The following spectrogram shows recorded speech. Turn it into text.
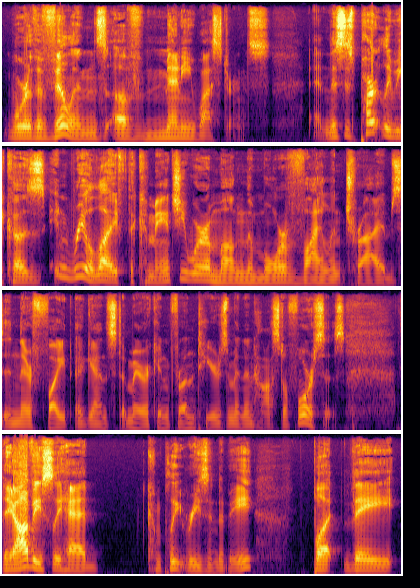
were the villains of many westerns. And this is partly because in real life, the Comanche were among the more violent tribes in their fight against American frontiersmen and hostile forces. They obviously had complete reason to be, but they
